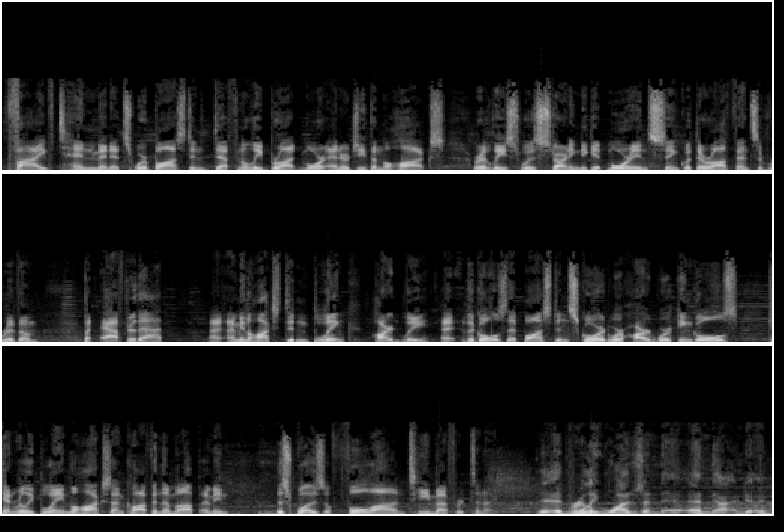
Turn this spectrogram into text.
five, ten minutes where Boston definitely brought more energy than the Hawks, or at least was starting to get more in sync with their offensive rhythm. But after that, I mean, the Hawks didn't blink, hardly. Uh, the goals that Boston scored were hardworking goals. Can't really blame the Hawks on coughing them up. I mean, this was a full on team effort tonight. It really was, and and uh,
